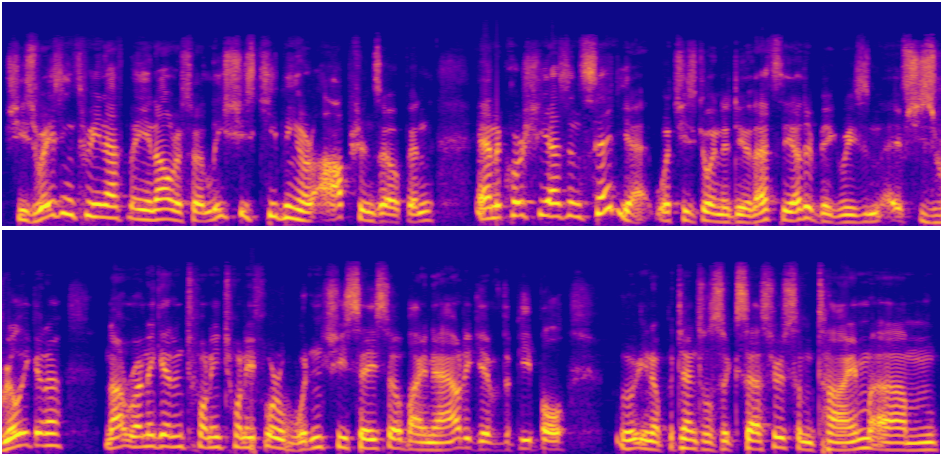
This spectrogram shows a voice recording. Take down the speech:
she's raising three and a half million dollars so at least she's keeping her options open. And of course she hasn't said yet what she's going to do. That's the other big reason. If she's really going to not run again in 2024 wouldn't she say so by now to give the people you know potential successors some time um,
